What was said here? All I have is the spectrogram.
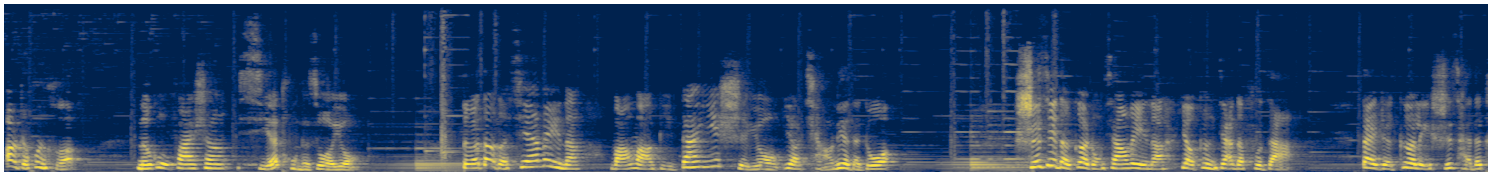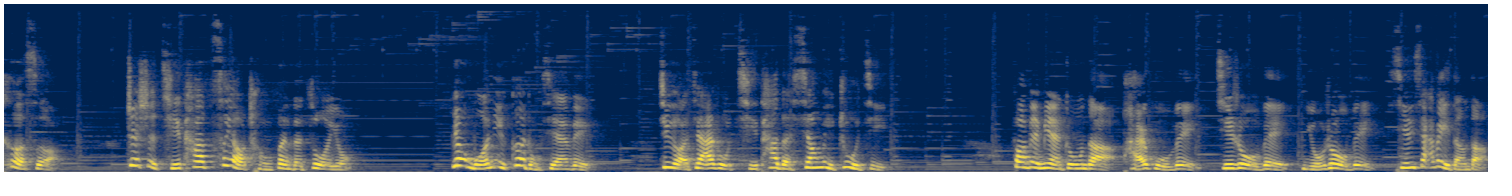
二者混合，能够发生协同的作用，得到的鲜味呢，往往比单一使用要强烈的多。实际的各种香味呢，要更加的复杂，带着各类食材的特色，这是其他次要成分的作用。要模拟各种鲜味，就要加入其他的香味助剂。方便面中的排骨味、鸡肉味、牛肉味、鲜虾味等等。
